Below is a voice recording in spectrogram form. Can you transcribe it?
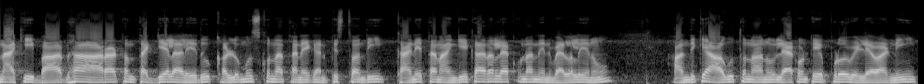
నాకు ఈ బాధ ఆరాటం తగ్గేలా లేదు. కళ్ళు మూసుకున్న తనే కనిపిస్తోంది. కానీ తన అంగీకారం లేకుండా నేను వెళ్ళలేను. అందుకే ఆగుతున్నాను. లేకుంటే ఎప్పుడో వెళ్ళేవాడిని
